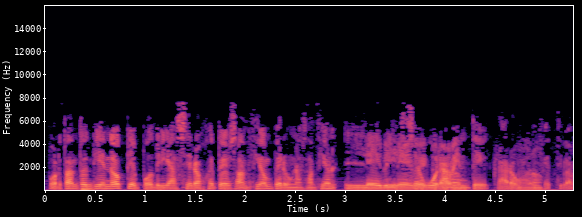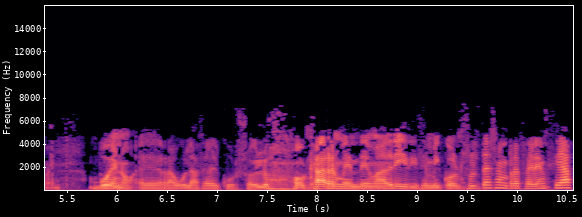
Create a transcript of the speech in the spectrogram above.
Por tanto, entiendo que podría ser objeto de sanción, pero una sanción leve, seguramente, claro, efectivamente. Bueno, eh, Raúl, hacer el curso. Y luego Carmen de Madrid dice, mi consulta es en referencia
